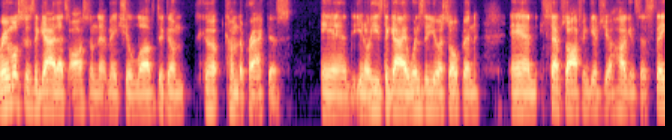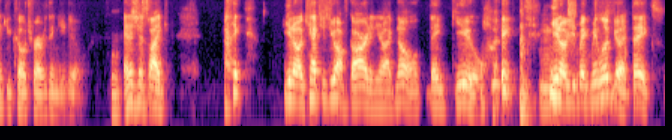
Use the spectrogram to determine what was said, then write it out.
Ramos is the guy that's awesome that makes you love to come come to practice. And you know, he's the guy who wins the U.S. Open and steps off and gives you a hug and says, "Thank you, coach, for everything you do." Hmm. And it's just like, you know, it catches you off guard and you're like, no, thank you. you know, you make me look good. Thanks.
